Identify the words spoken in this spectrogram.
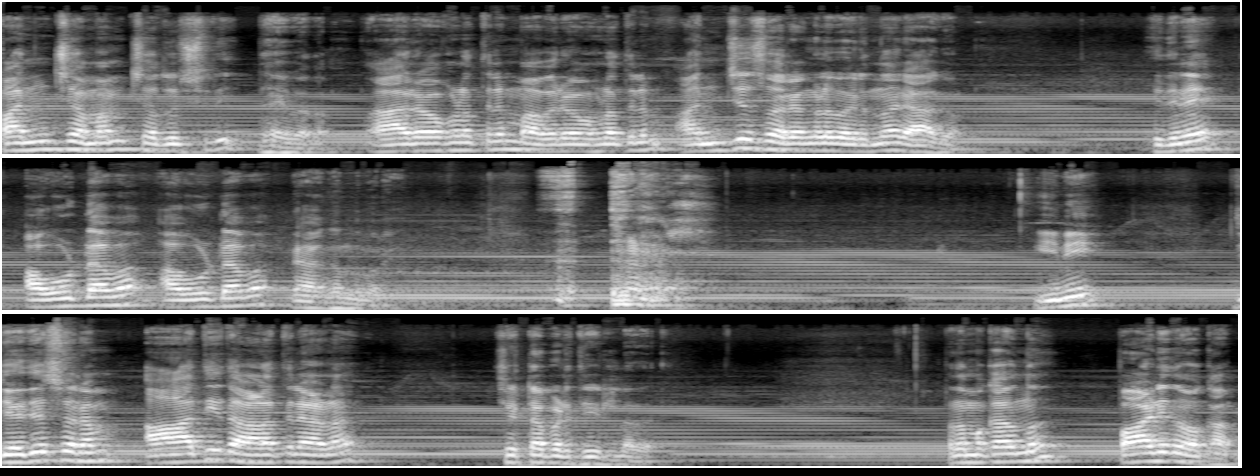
പഞ്ചമം ചതുശ്രുതി ദൈവതം ആരോഹണത്തിലും അവരോഹണത്തിലും അഞ്ച് സ്വരങ്ങൾ വരുന്ന രാഗം. ഇതിനെ ഔഡവ ഔഡവ രാഗം എന്ന് പറയും. ഇനി ജതിസ്വരം ആദ്യ താളത്തിലാണ് ചിട്ടപ്പെടുത്തിയിട്ടുള്ളത്. അപ്പം നമുക്കതൊന്ന് പാടി നോക്കാം.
